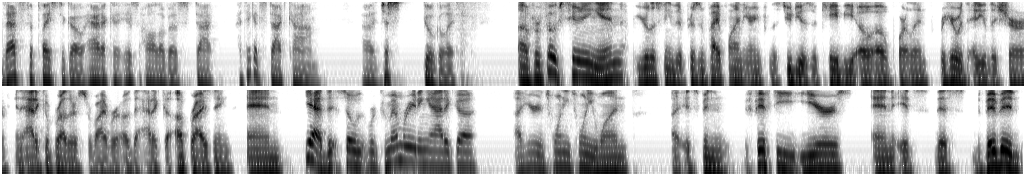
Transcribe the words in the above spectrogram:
that's the place to go. Attica is all of us dot, I think it's dot com. Uh, just Google it. Uh, for folks tuning in, you're listening to Prison Pipeline, airing from the studios of KBOO Portland. We're here with Eddie LeShure, an Attica brother, survivor of the Attica uprising. And yeah, th- so we're commemorating Attica uh, here in 2021. Uh, it's been 50 years, and it's this vivid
